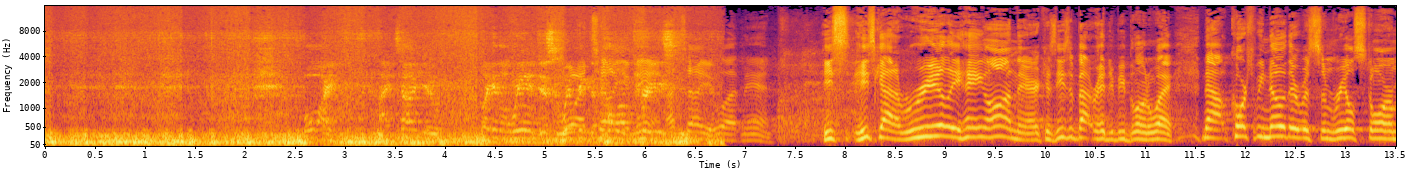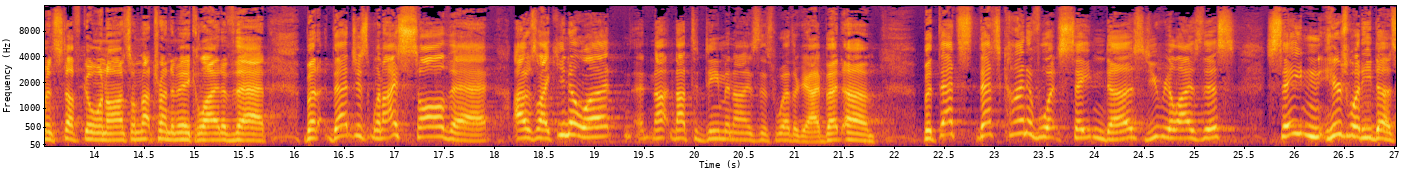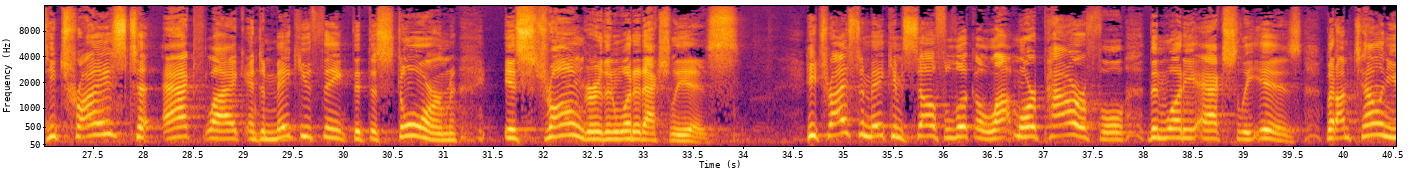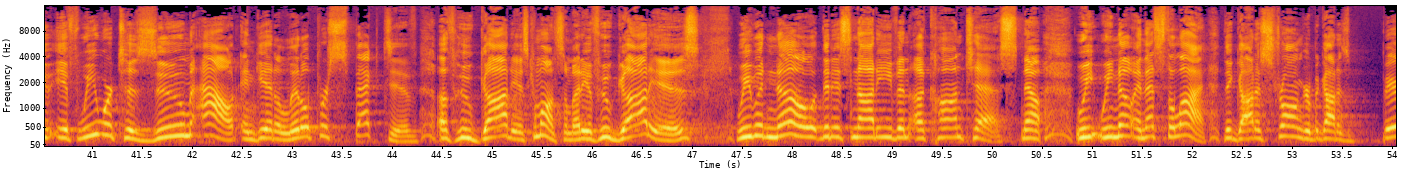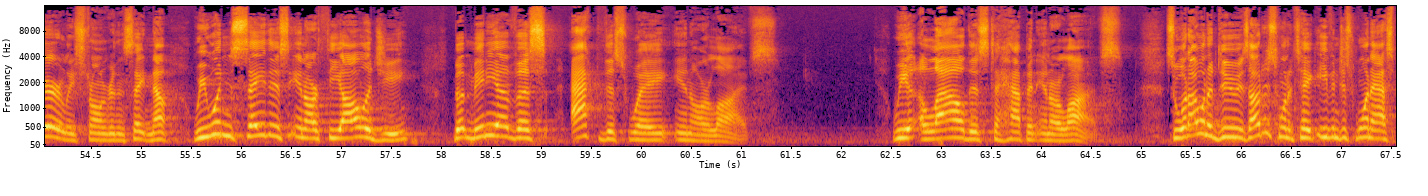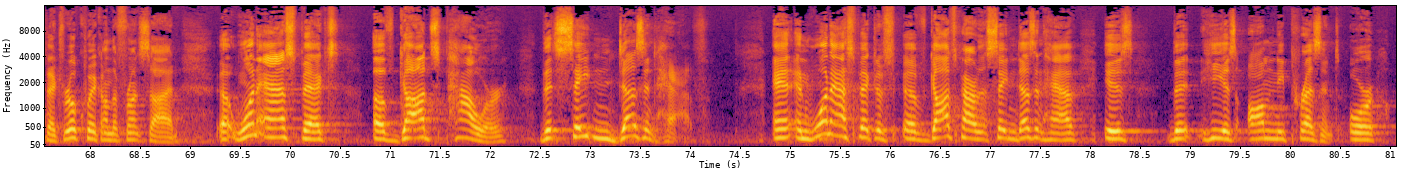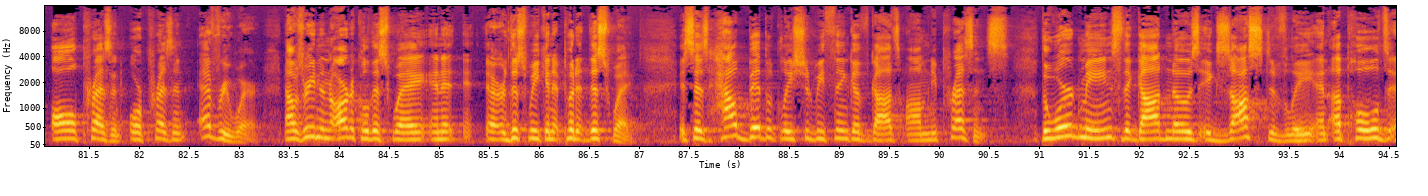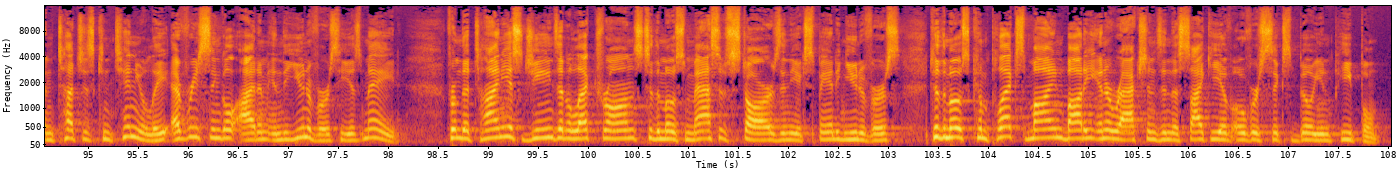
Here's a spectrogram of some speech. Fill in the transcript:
Boy, I tell you, look at the wind just whipping the palm trees. I tell you what, man. He's, he's got to really hang on there because he's about ready to be blown away. Now, of course, we know there was some real storm and stuff going on, so I'm not trying to make light of that. But that just, when I saw that, I was like, you know what? Not, not to demonize this weather guy, but, um, but that's, that's kind of what Satan does. Do you realize this? Satan, here's what he does he tries to act like and to make you think that the storm is stronger than what it actually is. He tries to make himself look a lot more powerful than what he actually is. But I'm telling you, if we were to zoom out and get a little perspective of who God is, come on, somebody, of who God is, we would know that it's not even a contest. Now, we, we know, and that's the lie, that God is stronger, but God is barely stronger than Satan. Now, we wouldn't say this in our theology, but many of us act this way in our lives we allow this to happen in our lives. So, what I want to do is, I just want to take even just one aspect, real quick on the front side, uh, one aspect of God's power that Satan doesn't have. And, and one aspect of, of God's power that Satan doesn't have is that he is omnipresent or all present or present everywhere. Now, I was reading an article this way, and it, or this week, and it put it this way. It says, How biblically should we think of God's omnipresence? The word means that God knows exhaustively and upholds and touches continually every single item in the universe He has made. From the tiniest genes and electrons to the most massive stars in the expanding universe to the most complex mind body interactions in the psyche of over 6 billion people.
